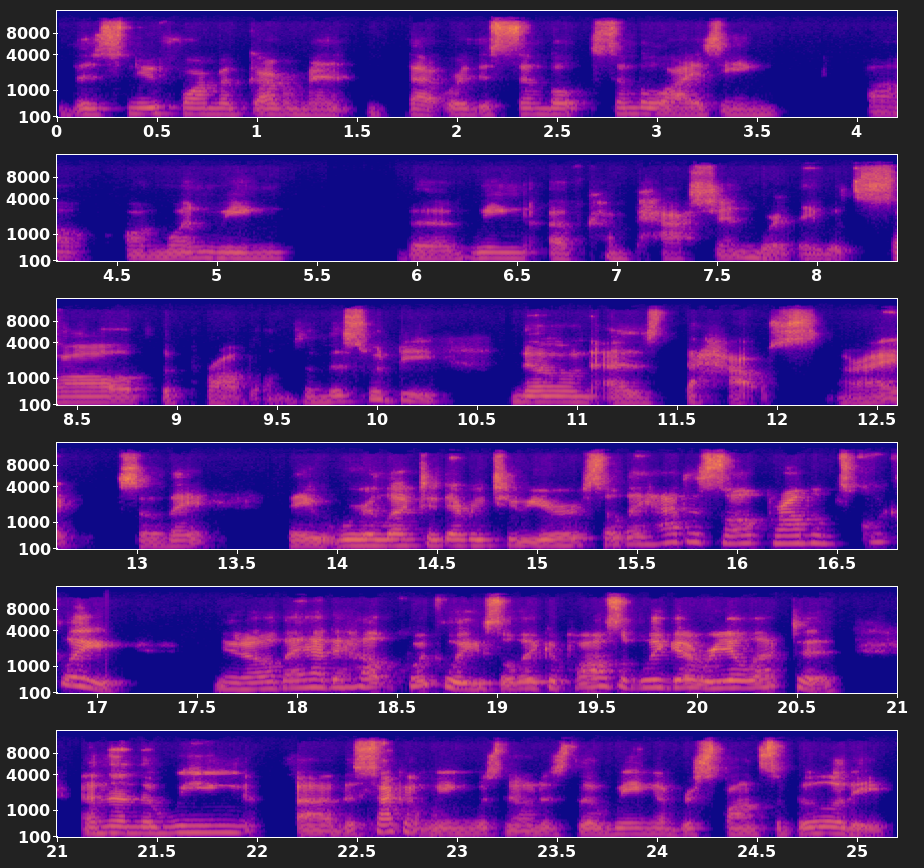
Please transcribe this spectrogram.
this new form of government that were the symbol symbolizing uh, on one wing the wing of compassion where they would solve the problems. And this would be known as the house all right? So they they were elected every two years so they had to solve problems quickly. You know they had to help quickly so they could possibly get reelected. And then the wing uh, the second wing was known as the wing of responsibility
